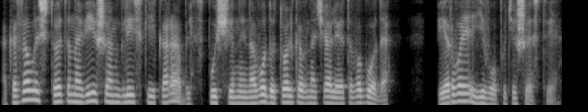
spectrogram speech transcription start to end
Оказалось, что это новейший английский корабль, спущенный на воду только в начале этого года. Первое его путешествие.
